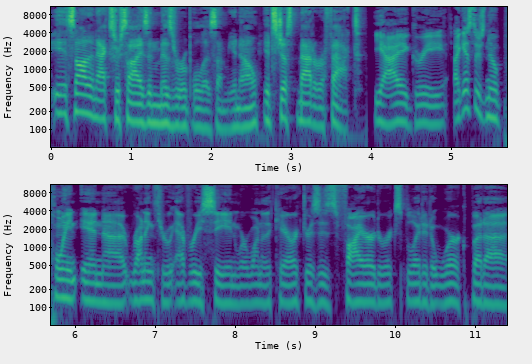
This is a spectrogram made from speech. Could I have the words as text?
It's not an exercise in miserableism, you know? It's just matter of fact. Yeah, I agree. I guess there's no point in uh, running through every scene where one of the characters is fired or exploited at work, but uh,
